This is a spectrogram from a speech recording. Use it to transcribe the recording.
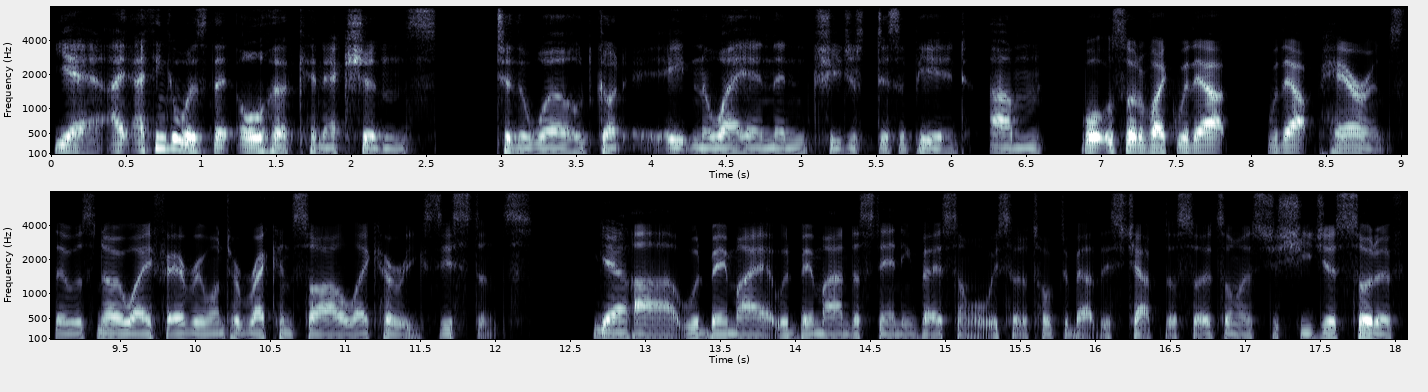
Yeah, I, I think it was that all her connections to the world got eaten away and then she just disappeared. Um, Well, it was sort of like without without parents, there was no way for everyone to reconcile like her existence. yeah. Uh, would be my would be my understanding based on what we sort of talked about this chapter. So it's almost just she just sort of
